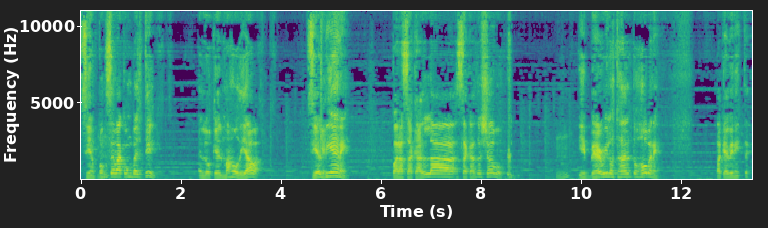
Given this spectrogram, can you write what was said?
Si en Punk se va a convertir en lo que él más odiaba. Si él ¿Qué? viene para sacar la sacar del show Ujú. y bury los talentos jóvenes, ¿para qué viniste?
